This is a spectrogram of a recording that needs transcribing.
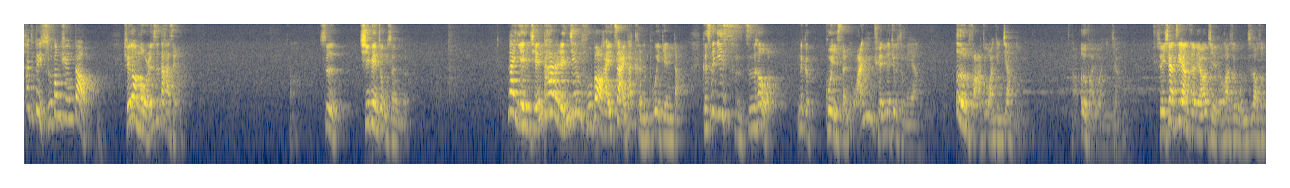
他就对十方宣告，宣告某人是大贼，是欺骗众生的。那眼前他的人间福报还在，他可能不会颠倒。可是，一死之后啊，那个鬼神完全的就怎么样？恶法就完全降临。啊恶法就完全降临，所以像这样子了解的话，所以我们知道说，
